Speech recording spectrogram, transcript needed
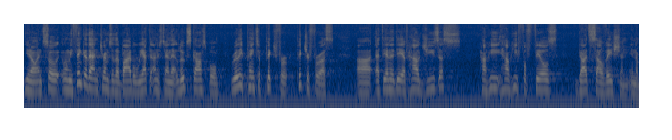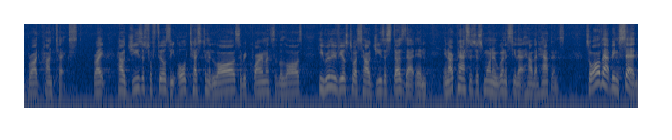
you know, and so when we think of that in terms of the Bible, we have to understand that Luke's gospel really paints a picture picture for us uh, at the end of the day of how Jesus how he, how he fulfills God's salvation in a broad context, right? How Jesus fulfills the Old Testament laws, the requirements of the laws. He really reveals to us how Jesus does that. And in our passage this morning, we're going to see that how that happens. So, all that being said,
